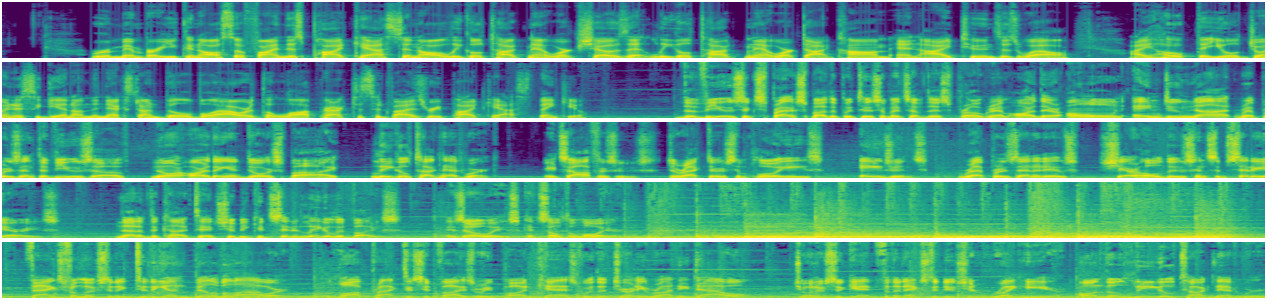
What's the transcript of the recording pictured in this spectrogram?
Remember, you can also find this podcast and all Legal Talk Network shows at LegalTalkNetwork.com and iTunes as well. I hope that you'll join us again on the next Unbillable Hour, the Law Practice Advisory Podcast. Thank you. The views expressed by the participants of this program are their own and do not represent the views of, nor are they endorsed by, Legal Talk Network, its officers, directors, employees, agents, representatives, shareholders, and subsidiaries. None of the content should be considered legal advice. As always, consult a lawyer. Thanks for listening to the Unbillable Hour, the Law Practice Advisory Podcast with attorney Rodney Dowell. Join us again for the next edition right here on the Legal Talk Network.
